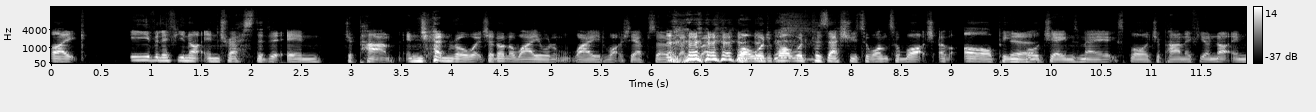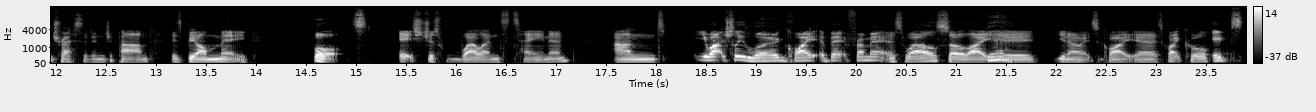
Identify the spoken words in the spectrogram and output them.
Like, even if you're not interested in Japan in general, which I don't know why you wouldn't why you'd watch the episode anyway. what would what would possess you to want to watch of all people Yeah. James May explore Japan if you're not interested in Japan is beyond me. But it's just well entertaining and you actually learn quite a bit from it as well. So like Yeah. you you know, it's quite yeah, it's quite cool. it's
